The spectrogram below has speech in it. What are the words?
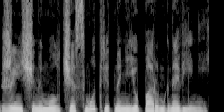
Женщины молча смотрят на нее пару мгновений.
